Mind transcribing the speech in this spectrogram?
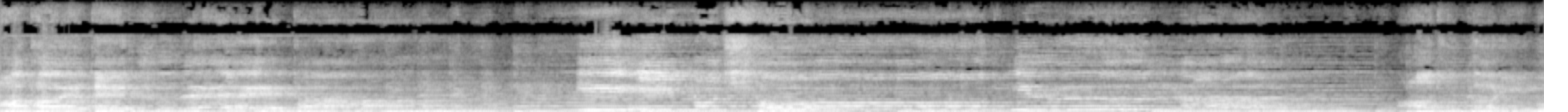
与えてくれた命という名を預かり物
